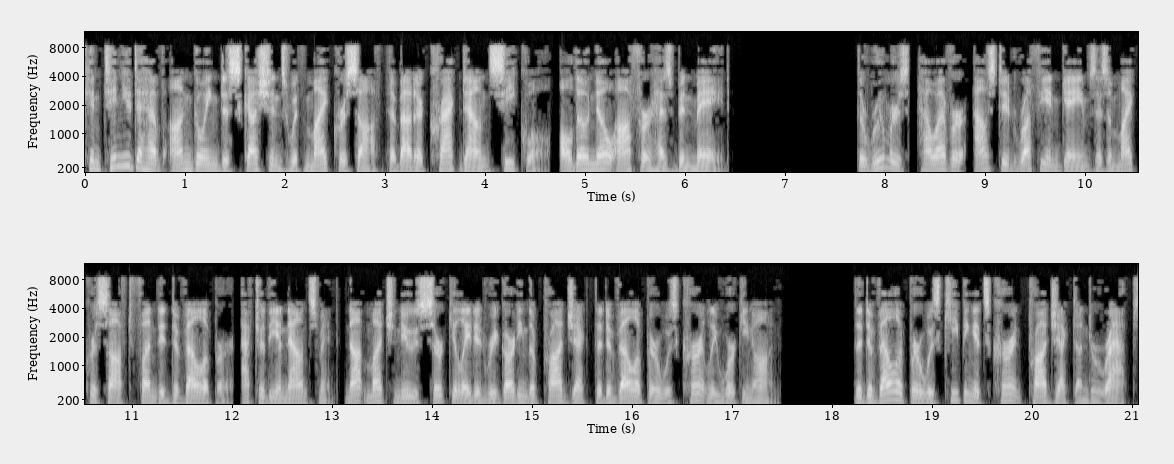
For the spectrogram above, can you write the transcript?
continue to have ongoing discussions with Microsoft about a Crackdown sequel, although no offer has been made. The rumors, however, ousted Ruffian Games as a Microsoft-funded developer. After the announcement, not much news circulated regarding the project the developer was currently working on. The developer was keeping its current project under wraps.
